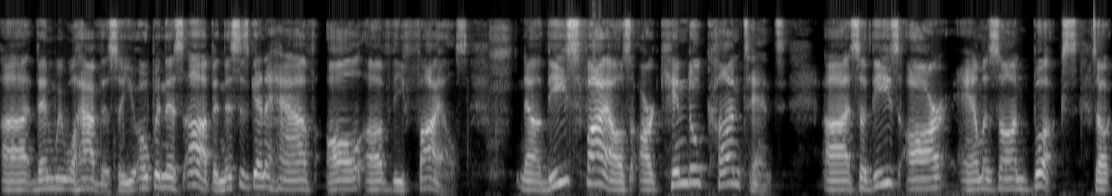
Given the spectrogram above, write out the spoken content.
uh, then we will have this. So you open this up, and this is going to have all of the files. Now, these files are Kindle content. Uh, so these are Amazon books. So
